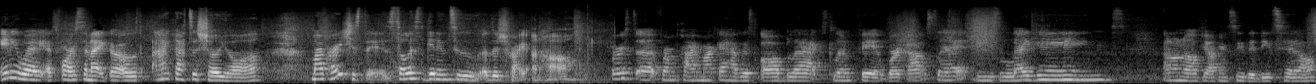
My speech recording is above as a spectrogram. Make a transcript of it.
anyway, as far as tonight goes, I got to show y'all my purchases. So let's get into the try on haul. First up from Primark, I have this all black slim fit workout set. These leggings. I don't know if y'all can see the detail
